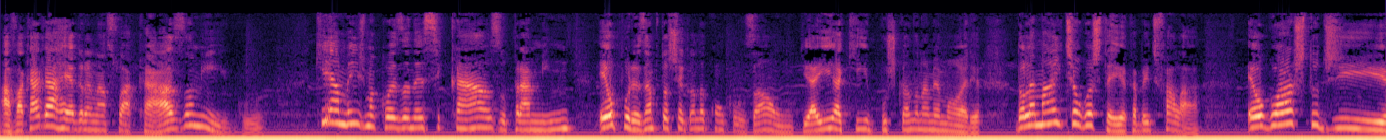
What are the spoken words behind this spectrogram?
Ah, vai cagar regra na sua casa, amigo. Que é a mesma coisa nesse caso, para mim. Eu, por exemplo, tô chegando à conclusão, e aí aqui, buscando na memória. Dolemite eu gostei, acabei de falar. Eu gosto de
